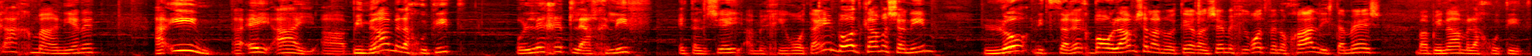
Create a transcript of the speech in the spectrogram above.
כך מעניינת האם ה-AI, הבינה המלאכותית, הולכת להחליף את אנשי המכירות? האם בעוד כמה שנים לא נצטרך בעולם שלנו יותר אנשי מכירות ונוכל להשתמש בבינה המלאכותית?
